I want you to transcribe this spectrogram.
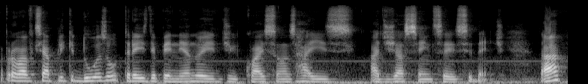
é provável que você aplique duas ou três, dependendo aí de quais são as raízes adjacentes a esse dente, tá?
